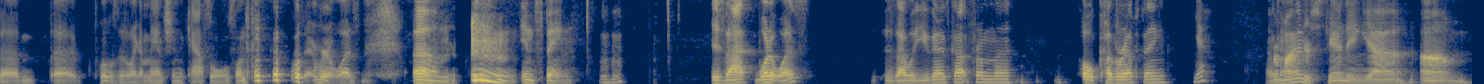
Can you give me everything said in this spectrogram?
the uh what was it like a mansion castle or something whatever it was um in spain Mhm. is that what it was is that what you guys got from the whole cover up thing Yeah. From my understanding, yeah. Um,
